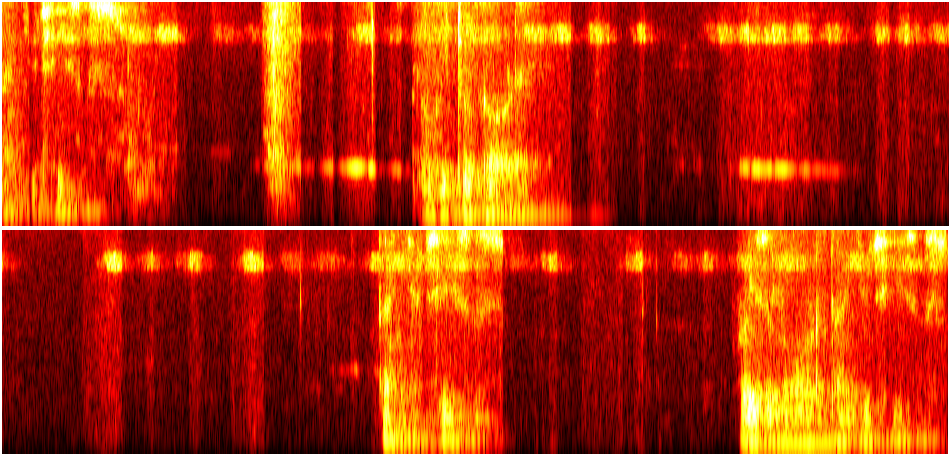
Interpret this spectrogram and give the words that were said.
thank you Jesus Glory to God. Thank you, Jesus. Praise the Lord. Thank you, Jesus.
